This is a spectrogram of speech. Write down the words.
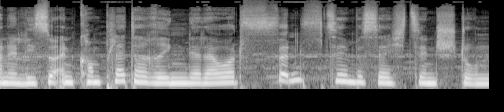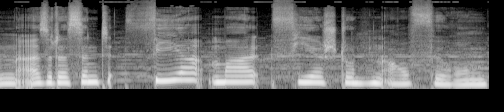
Annelies, so ein kompletter Ring, der dauert 15 bis 16 Stunden. Also das sind vier mal vier Stunden Aufführung.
